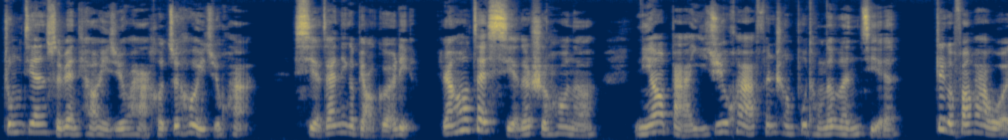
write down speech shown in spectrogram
中间随便挑一句话和最后一句话写在那个表格里。然后在写的时候呢，你要把一句话分成不同的文节。这个方法我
